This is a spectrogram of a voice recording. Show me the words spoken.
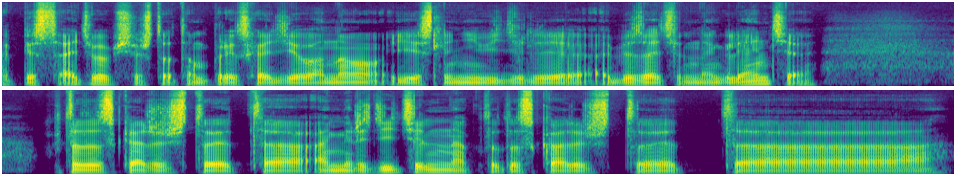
описать вообще, что там происходило, но если не видели, обязательно гляньте. Кто-то скажет, что это омерзительно, кто-то скажет, что это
